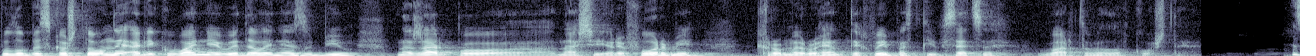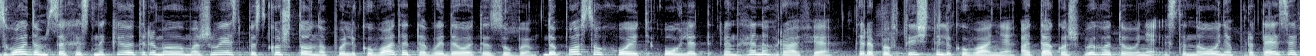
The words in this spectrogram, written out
було безкоштовне, а лікування і видалення зубів, на жаль, по нашій реформі, крім регентних випадків, все це вартувало кошти. Згодом захисники отримали можливість безкоштовно полікувати та видалити зуби. До послуг входять огляд, рентгенографія, терапевтичне лікування, а також виготовлення і встановлення протезів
